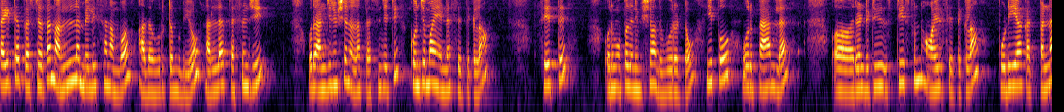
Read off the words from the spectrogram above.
டைட்டாக பிசைஞ்சா தான் நல்ல மெலிசாக நம்ம அதை உருட்ட முடியும். நல்லா பிசைஞ்சு ஒரு அஞ்சு நிமிஷம் நல்லா பிசைஞ்சிட்டு கொஞ்சமாக எண்ணெய் சேர்த்துக்கலாம். சேர்த்து ஒரு முப்பது நிமிஷம் அது ஊறட்டும். இப்போது ஒரு பேனில் ரெண்டு டீ டீஸ்பூன் ஆயில் சேர்த்துக்கலாம். பொடியாக கட் பண்ண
